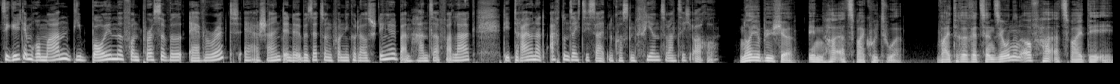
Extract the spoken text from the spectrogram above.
Sie gilt im Roman Die Bäume von Percival Everett. Er erscheint in der Übersetzung von Nikolaus Stingel beim Hansa Verlag. Die 368 Seiten kosten 24 Euro. Neue Bücher in HR2 Kultur. Weitere Rezensionen auf hr2.de.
